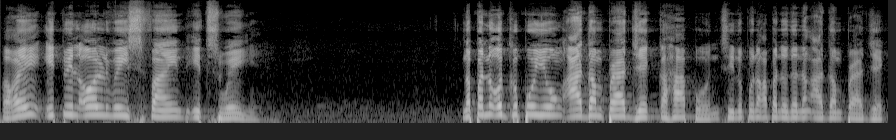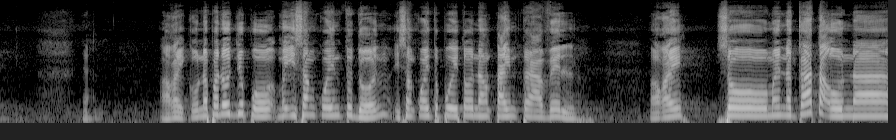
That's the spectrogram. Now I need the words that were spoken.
Okay? It will always find its way. Napanood ko po yung Adam Project kahapon. Sino po nakapanood na ng Adam Project? Yan. Okay, kung napanood nyo po, may isang kwento doon. Isang kwento po ito ng time travel. Okay? So, may nagkataon na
